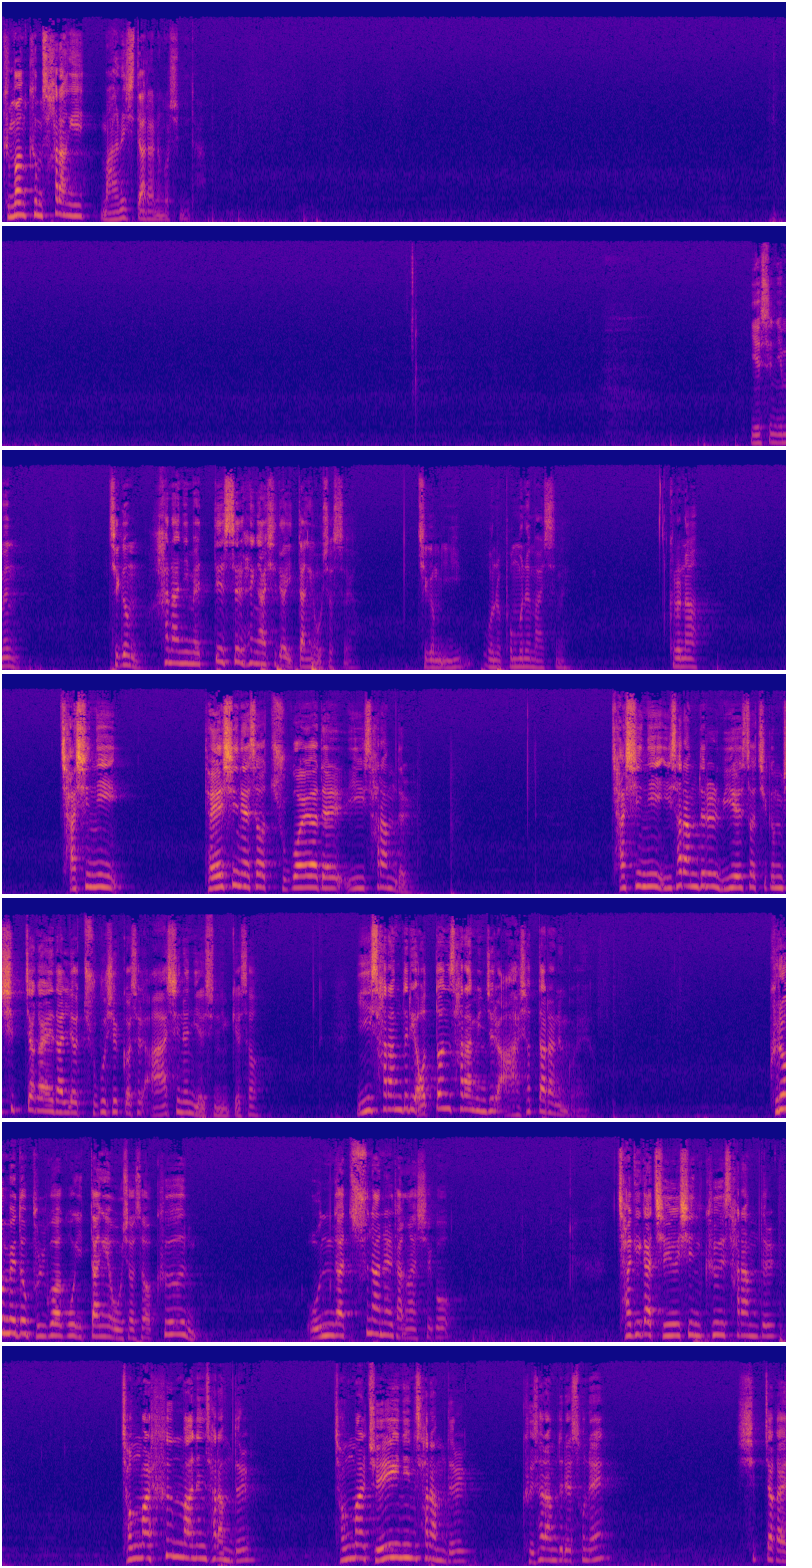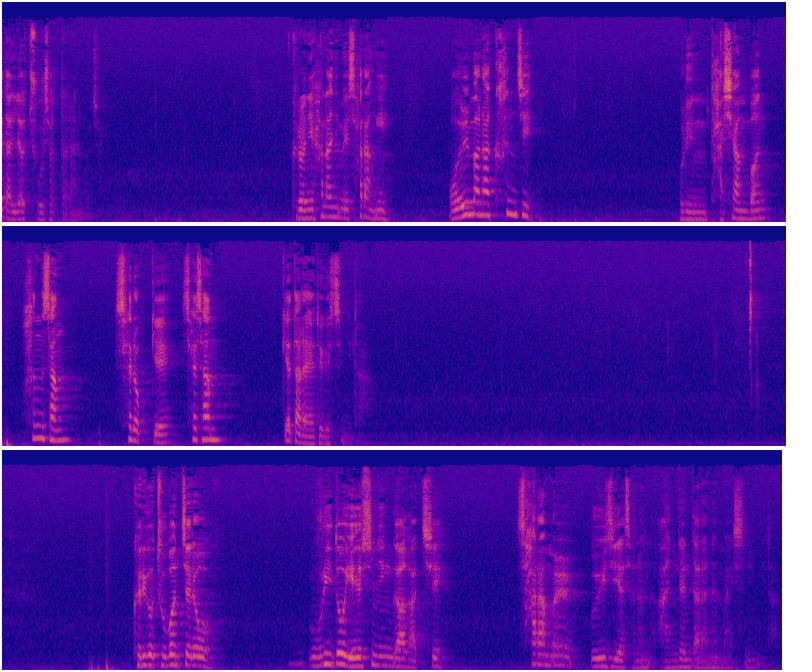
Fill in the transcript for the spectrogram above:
그만큼 사랑이 많으시다라는 것입니다. 예수님은 지금 하나님의 뜻을 행하시려 이 땅에 오셨어요. 지금 이 오늘 본문의 말씀에. 그러나 자신이 대신해서 죽어야 될 이 사람들, 자신이 이 사람들을 위해서 지금 십자가에 달려 죽으실 것을 아시는 예수님께서 이 사람들이 어떤 사람인지를 아셨다라는 거예요. 그럼에도 불구하고 이 땅에 오셔서 그 온갖 순환을 당하시고 자기가 지으신 그 사람들, 정말 흠 많은 사람들, 정말 죄인인 사람들, 그 사람들의 손에 십자가에 달려 죽으셨다라는 거죠. 그러니 하나님의 사랑이 얼마나 큰지 우리는 다시 한번 항상 새롭게 새삼 깨달아야 되겠습니다. 그리고 두 번째로 우리도 예수님과 같이 사람을 의지해서는 안 된다라는 말씀입니다.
